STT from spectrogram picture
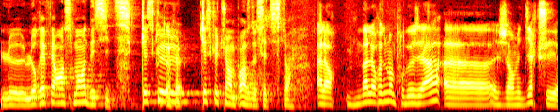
le, le référencement des sites. Qu'est-ce que qu'est-ce que tu en penses de cette histoire? Alors, malheureusement pour Buzzea, euh, j'ai envie de dire que c'est,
